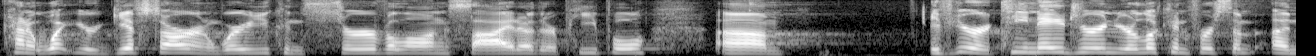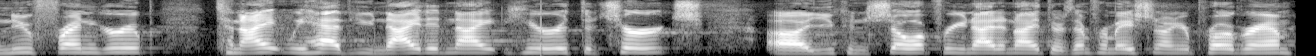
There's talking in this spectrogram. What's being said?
kind of what your gifts are and where you can serve alongside other people. Um, if you're a teenager and you're looking for some a new friend group, tonight we have United Night here at the church. Uh, you can show up for United Night. There's information on your program.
